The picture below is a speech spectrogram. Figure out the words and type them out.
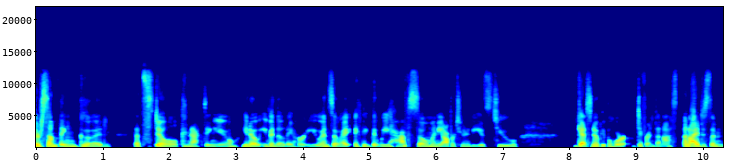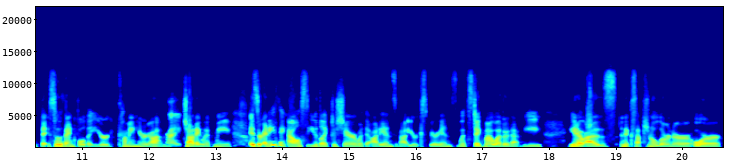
there's something good that's still connecting you, you know, even though they hurt you. And so I, I think that we have so many opportunities to get to know people who are different than us. And I just am th- so thankful that you're coming here um, right. chatting with me. Is there anything else that you'd like to share with the audience about your experience with stigma, whether that be, you know, as an exceptional learner or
